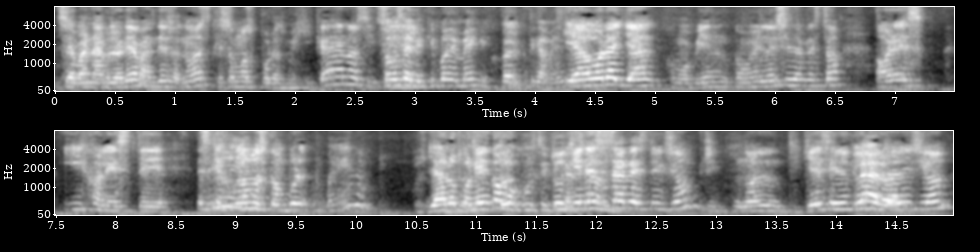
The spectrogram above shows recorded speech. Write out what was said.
se vanagloriaban de eso, ¿no? Es que somos puros mexicanos. Y Somos el equipo de México prácticamente. Y ahora ya, como bien, como bien lo dice Ernesto, ahora es, híjole, este, es que Sí. jugamos con puros. Bueno, pues, Ya lo tienes- como tú- justificación. Tú tienes esa restricción, si, no, si quieres seguir con Claro. tu tradición,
